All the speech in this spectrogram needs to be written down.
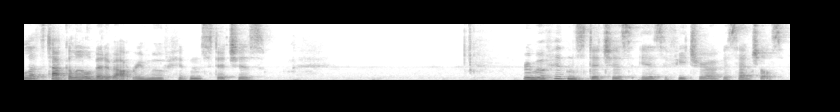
Let's talk a little bit about remove hidden stitches. Remove hidden stitches is a feature of Essentials.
